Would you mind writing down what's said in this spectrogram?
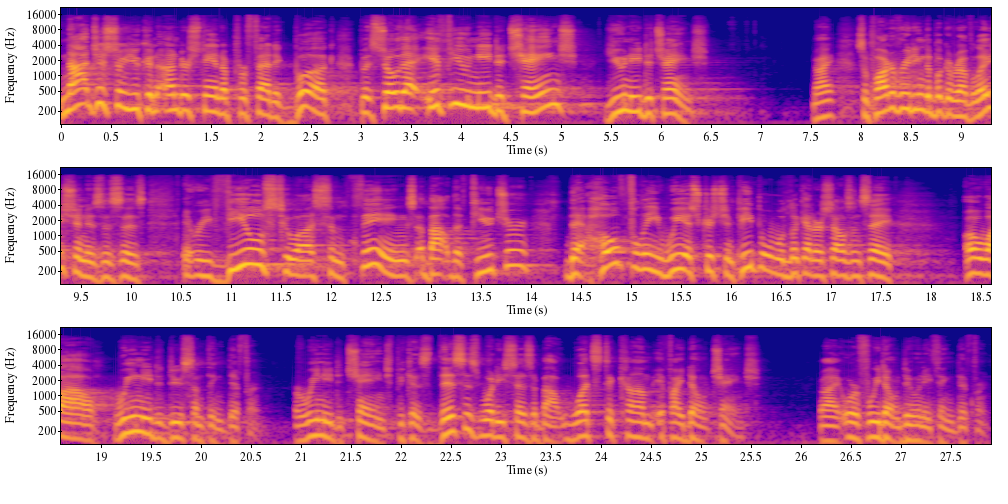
not just so you can understand a prophetic book, but so that if you need to change, you need to change. Right? So part of reading the book of Revelation is, is, is it reveals to us some things about the future that hopefully we as Christian people would look at ourselves and say, oh, wow, we need to do something different or we need to change because this is what he says about what's to come if I don't change, right? Or if we don't do anything different.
